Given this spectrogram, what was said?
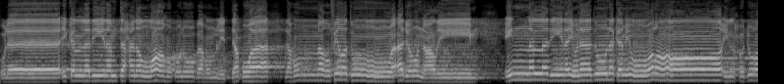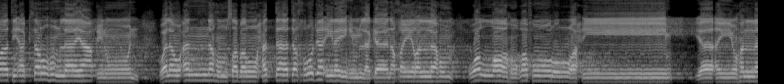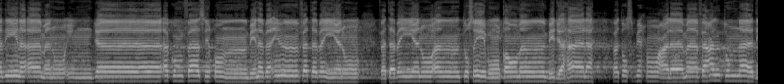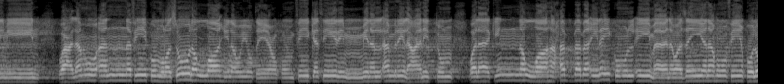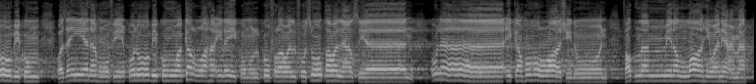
أولئك الذين امتحن الله قلوبهم للتقوى لهم مغفرة وأجر عظيم. إن الذين ينادونك من وراء الحجرات أكثرهم لا يعقلون. ولو أنهم صبروا حتى تخرج إليهم لكان خيرا لهم. والله غفور رحيم. يا أيها الذين آمنوا إن جاءكم فاسق بنبأ فتبينوا فتبينوا أن تصيبوا قوما بجهالة فتصبحوا على ما فعلتم نادمين. واعلموا أن فيكم رسول الله لو يطيعكم في كثير من الأمر لعنتم ولكن الله حبب إليكم الإيمان وزينه في قلوبكم وزينه في قلوبكم وكره إليكم الكفر والفسوق والعصيان. أولئك هم الراشدون. فضلا من الله ونعمة.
